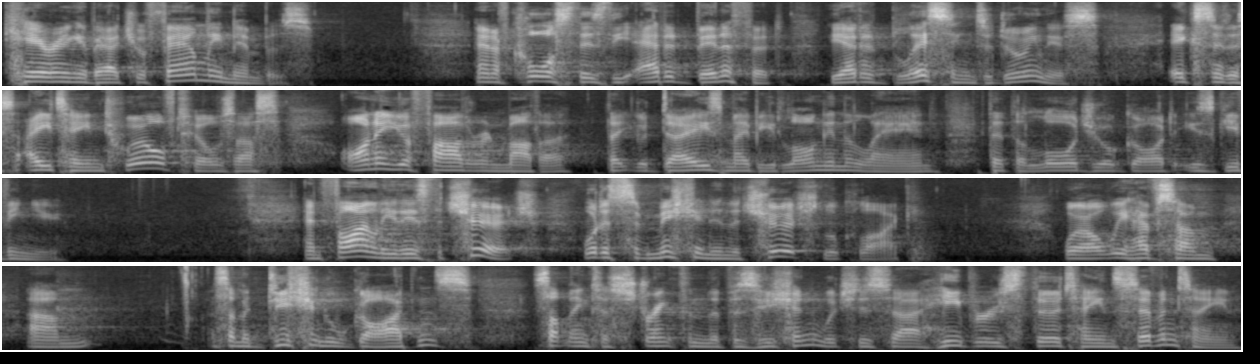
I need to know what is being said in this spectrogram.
caring about your family members. And of course, there's the added benefit, the added blessing to doing this. Exodus 18:12 tells us, "Honor your father and mother, that your days may be long in the land that the Lord your God is giving you." And finally, there's the church. What does submission in the church look like? Well, we have some, um, some additional guidance, something to strengthen the position, which is uh, Hebrews 13 17.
